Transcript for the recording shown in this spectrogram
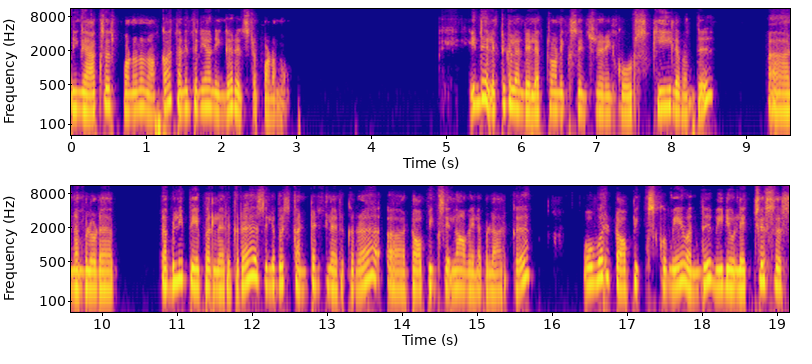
நீங்கள் ஆக்சஸ் பண்ணணும்னாக்கா தனித்தனியாக நீங்கள் ரெஜிஸ்டர் பண்ணணும். இந்த electrical and electronics engineering course கீழே வந்து நம்மளோட டபுள் பேப்பரில் இருக்கிற சிலபஸ் கண்டென்ட்டில் இருக்கிற டாபிக்ஸ் எல்லாம் அவைலபிளாக இருக்குது ஒவ்வொரு டாபிக்ஸ்க்குமே வந்து வீடியோ லெக்சர்ஸஸ்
